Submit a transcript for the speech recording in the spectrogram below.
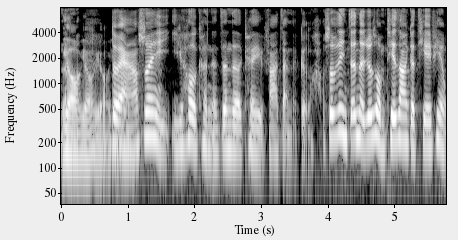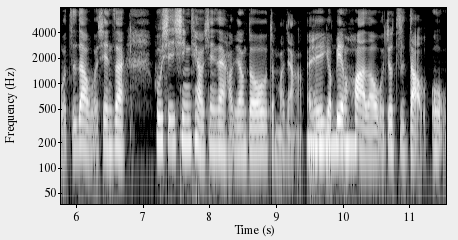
了。有有有。对啊，所以以后可能真的可以发展的更好，说不定真的就是我们贴上一个贴片，我知道我现在呼吸、心跳现在好像都怎么讲？哎，有变化了，我就知道哦，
